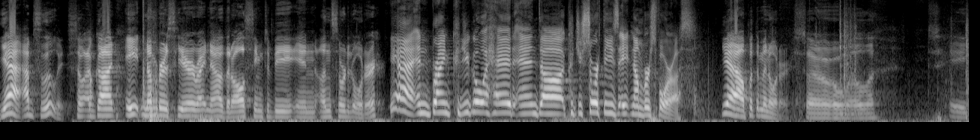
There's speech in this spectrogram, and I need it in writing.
Yeah, absolutely. So I've got eight numbers here right now that all seem to be in unsorted order. Yeah, and Brian, could you go ahead and uh, could you sort these eight numbers for us? Yeah, I'll put them in order. So we'll take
